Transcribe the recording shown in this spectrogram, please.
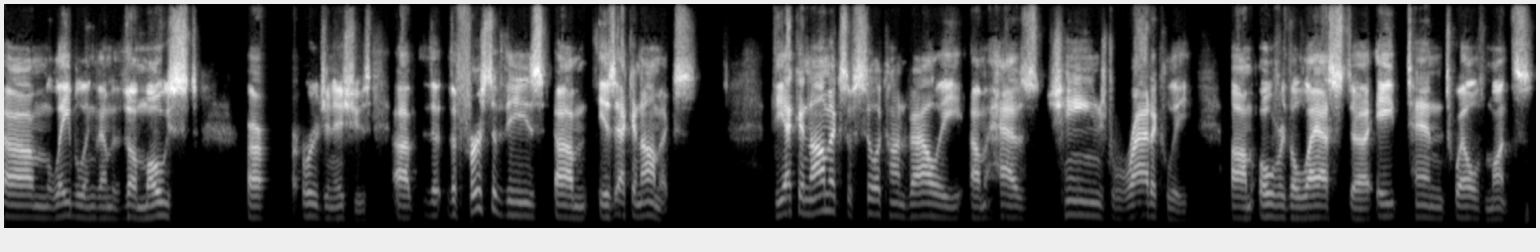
um, labeling them the most uh, urgent issues. Uh, the, the first of these um, is economics. The economics of Silicon Valley um, has changed radically um, over the last uh, 8, 10, 12 months.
